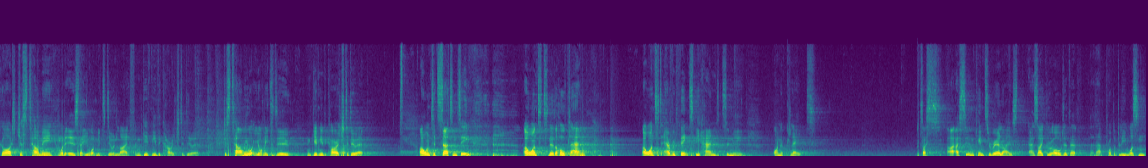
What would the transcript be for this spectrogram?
God, just tell me what it is that you want me to do in life and give me the courage to do it. Just tell me what you want me to do and give me the courage to do it. I wanted certainty. I wanted to know the whole plan. I wanted everything to be handed to me on a plate. But I, I soon came to realize as I grew older that, that that probably wasn't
